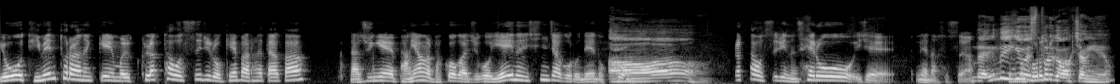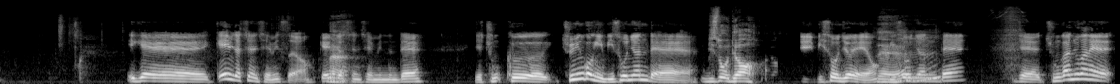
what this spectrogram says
요 디멘토라는 게임을 클락타워 3로 개발하다가 나중에 방향을 바꿔가지고 얘는 신작으로 내놓고 아. 클락타워 3는 새로 이제 내놨었어요. 네. 근데 이게 왜 스토리가 막장이에요? 이게 게임 자체는 재밌어요. 게임 네. 자체는 재밌는데 이제 주, 그 주인공이 미소년데 미소녀. 미소녀예요. 네. 미소년데 이제 중간 중간에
